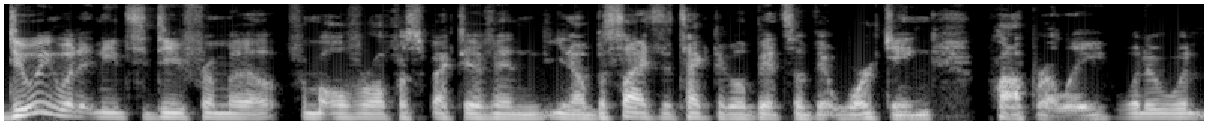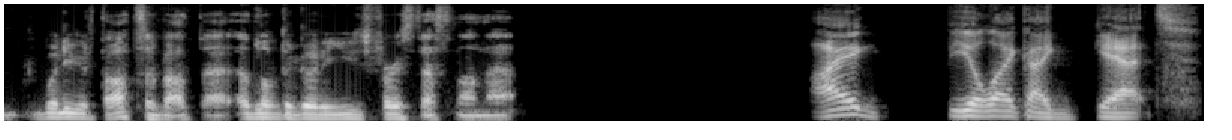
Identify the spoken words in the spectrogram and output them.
doing what it needs to do from a from an overall perspective and you know besides the technical bits of it working properly. What are what, what are your thoughts about that? I'd love to go to you first Destin, on that. I feel like i get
